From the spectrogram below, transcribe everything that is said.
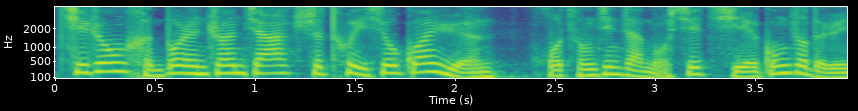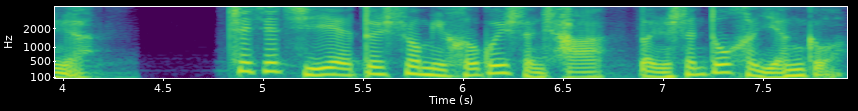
其中很多人专家是退休官员或曾经在某些企业工作的人员。这些企业对涉密合规审查本身都很严格，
